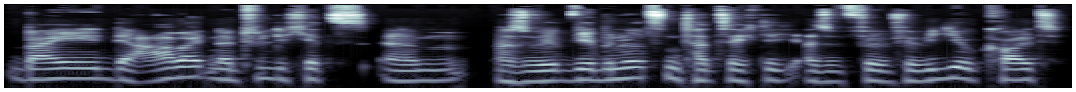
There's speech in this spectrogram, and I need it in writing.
bei der Arbeit natürlich jetzt, ähm, also wir, wir benutzen tatsächlich, also für, für Videocalls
